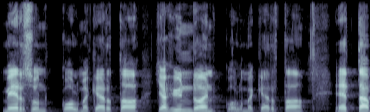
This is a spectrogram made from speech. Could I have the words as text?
Mersun kolme kertaa ja Hyundain kolme kertaa. Että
